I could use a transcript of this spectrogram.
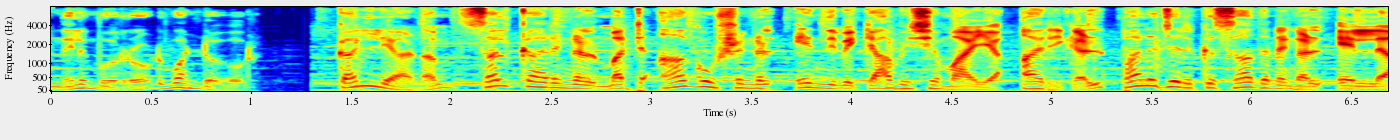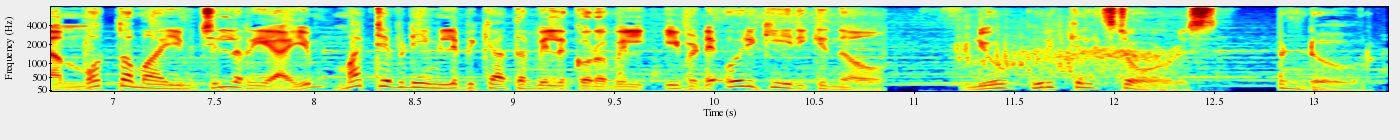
നിലമ്പൂർ റോഡ് വണ്ടൂർ. കല്യാണം സൽക്കാരങ്ങൾ മറ്റ് ആഘോഷങ്ങൾ എന്നിവയ്ക്ക് ആവശ്യമായ അരികൾ പലചരക്ക് സാധനങ്ങൾ എല്ലാം മൊത്തമായും ചില്ലറയായും മറ്റെവിടെയും ലഭിക്കാത്ത വിലക്കുറവിൽ ഇവിടെ ഒരുക്കിയിരിക്കുന്നു. New Kurikkal stores Wandoor.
